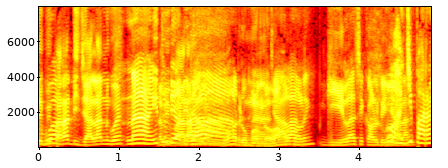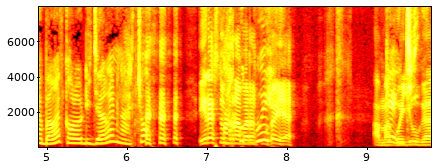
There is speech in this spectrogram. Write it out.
lebih parah di jalan gue. Nah itu Lebih dia di parah. jalan. Gua ngedumel Bener. doang jalan. paling. Gila sih kalau di Wah jalan. Haji parah banget kalau di jalan ngaco Ires tuh pernah Takut bareng gue. gue ya. Sama gue juga,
